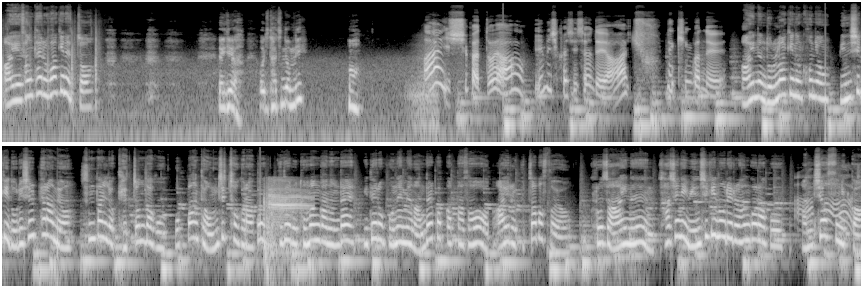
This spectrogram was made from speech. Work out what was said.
아이의 상태를 확인했죠. 애기야 어디 다친 데 없니? 아이 씨발 또야 일미식할 수 있었는데 아 존나 킹받네 아이는 놀라기는커녕 민식이 놀이 실패라며 순발력 개쩐다고 오빠한테 엄지척을 하고 그대로 도망가는데 이대로 보내면 안 될 것 같아서 아이를 붙잡았어요. 그러자 아이는 자신이 민식이 놀이를 한 거라고 안 취했으니까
